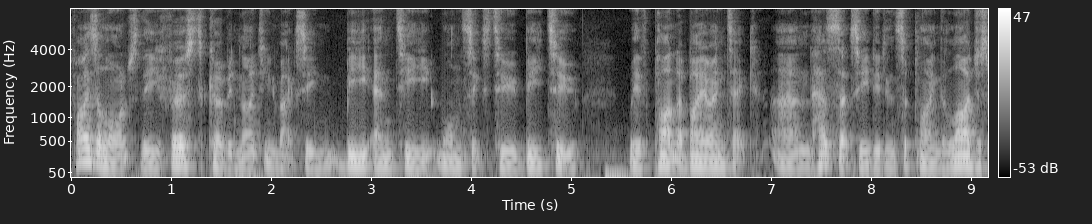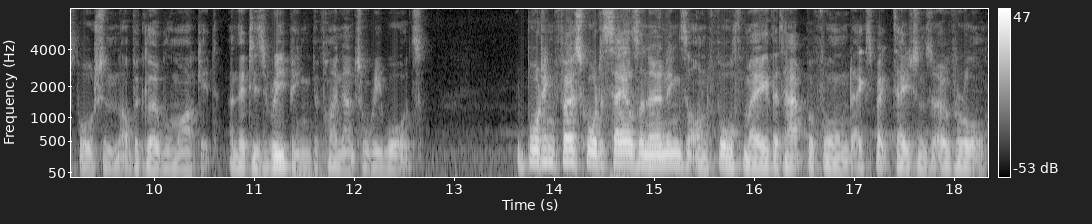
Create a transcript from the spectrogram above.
Pfizer launched the first COVID 19 vaccine BNT 162b2 with partner BioNTech and has succeeded in supplying the largest portion of the global market, and it is reaping the financial rewards. Reporting first quarter sales and earnings on 4th May that outperformed expectations overall,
